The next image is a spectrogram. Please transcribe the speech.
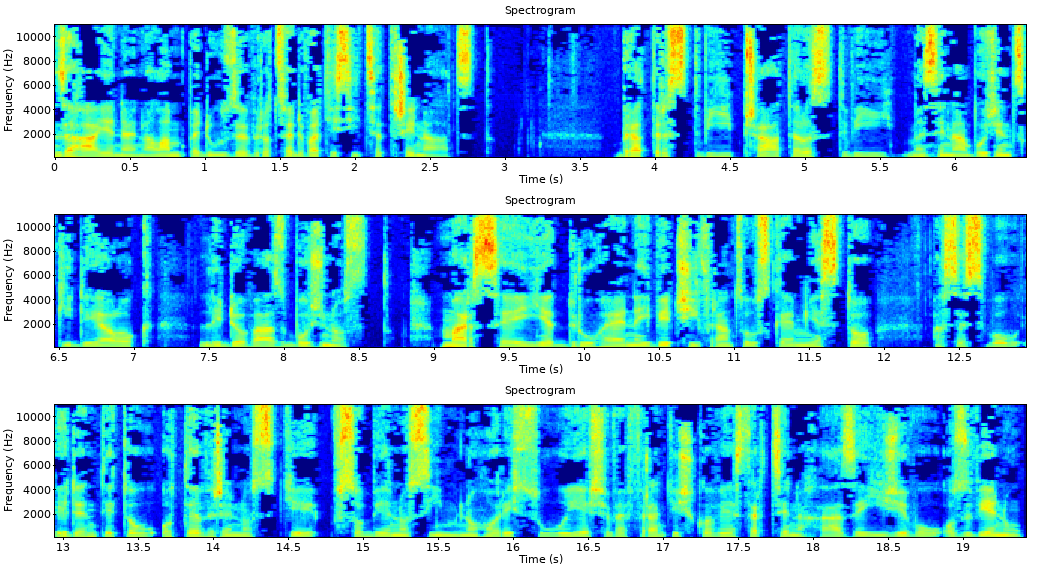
zahájené na Lampeduze v roce 2013. Bratrství, přátelství, mezináboženský dialog, lidová zbožnost. Marseille je druhé největší francouzské město a se svou identitou otevřenosti v sobě nosí mnoho rysů, jež ve Františkově srdci nacházejí živou ozvěnu.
